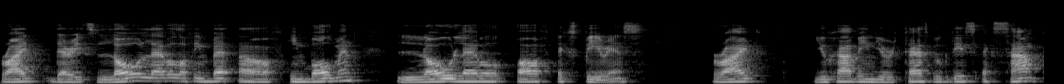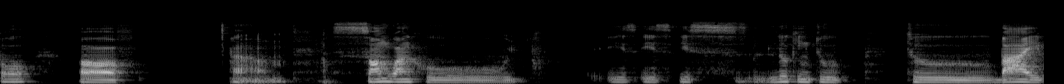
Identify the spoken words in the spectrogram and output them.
right? There is low level of, of involvement, low level of experience, right? You have in your textbook this example of um, someone who is is is looking to to buy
